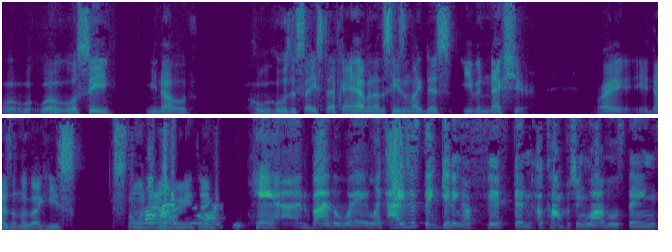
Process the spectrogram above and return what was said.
we'll, we'll we'll see. You know, who who's to say Steph can't have another season like this even next year, right? It doesn't look like he's slowing oh, down or anything. Like he can, by the way. Like I just think getting a fifth and accomplishing a lot of those things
